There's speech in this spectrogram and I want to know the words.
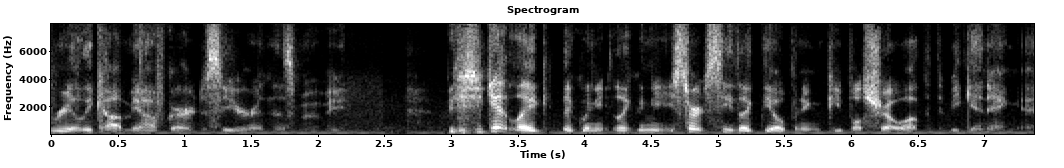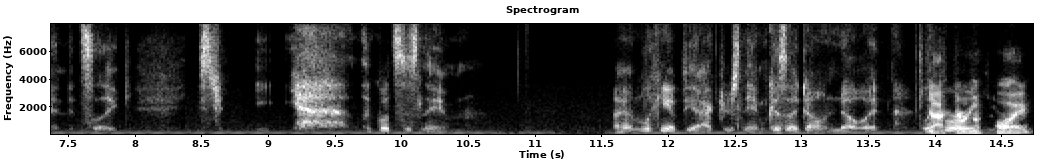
really caught me off guard to see her in this movie. Because you get like like when you like when you start to see like the opening people show up at the beginning and it's like you yeah, like what's his name? I'm looking up the actor's name because I don't know it. Like Dr. Rory McCoy.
